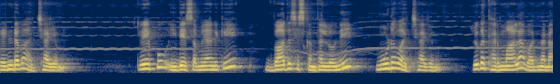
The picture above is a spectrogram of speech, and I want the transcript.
రెండవ అధ్యాయం. రేపు ఇదే సమయానికి ద్వాదశ స్కంధంలోని మూడవ అధ్యాయం. యుగ ధర్మాల వర్ణన.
